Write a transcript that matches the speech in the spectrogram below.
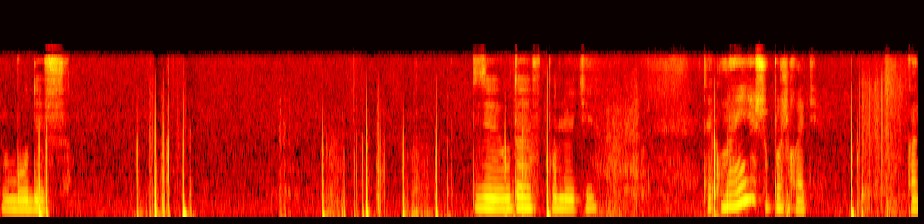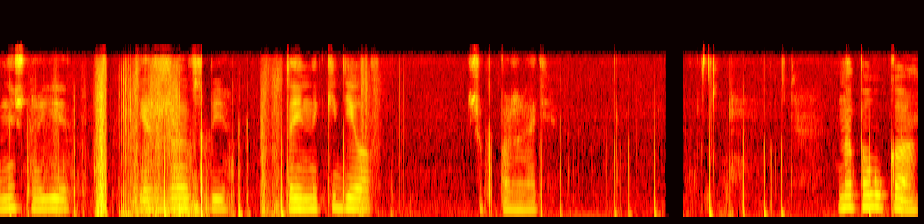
Будеш. Ти удар в польоті. Так, мене є що пожрати? Конечно, є. Я ж жарив собі. Та й накидав, щоб пожрати на паука.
